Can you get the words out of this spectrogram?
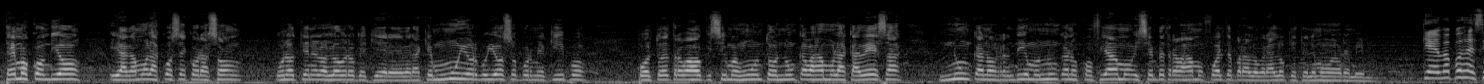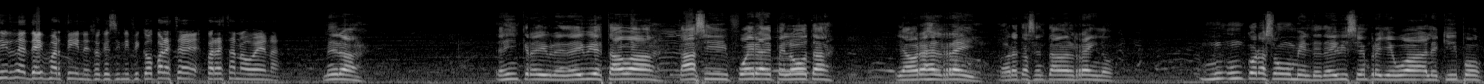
estemos con Dios y hagamos las cosas de corazón. uno tiene los logros que quiere. De verdad que muy orgulloso por mi equipo, por todo el trabajo que hicimos juntos. Nunca bajamos la cabeza, nunca nos rendimos, nunca nos confiamos y siempre trabajamos fuerte para lograr lo que tenemos ahora mismo. ¿Qué me puedes decir de Dave Martínez, lo que significó para, este, para esta novena? Mira, es increíble. David estaba casi fuera de pelota y ahora es el rey. Ahora está sentado en el reino. Un corazón humilde. David siempre llevó al equipo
